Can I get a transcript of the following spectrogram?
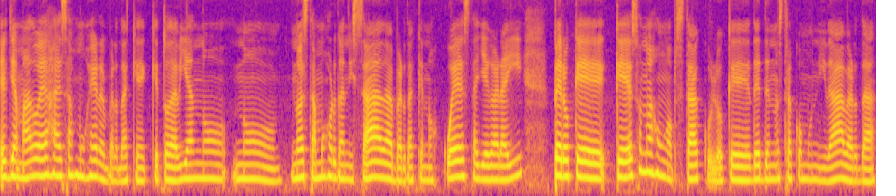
el llamado es a esas mujeres, ¿verdad? Que, que todavía no, no, no estamos organizadas, ¿verdad? Que nos cuesta llegar ahí, pero que, que, eso no es un obstáculo, que desde nuestra comunidad, ¿verdad?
